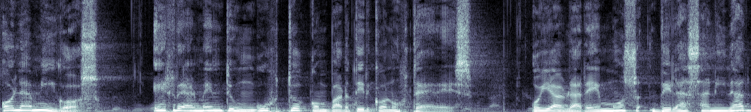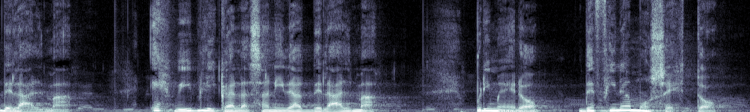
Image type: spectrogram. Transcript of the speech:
Hola amigos, es realmente un gusto compartir con ustedes. Hoy hablaremos de la sanidad del alma. ¿Es bíblica la sanidad del alma? Primero, definamos esto.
